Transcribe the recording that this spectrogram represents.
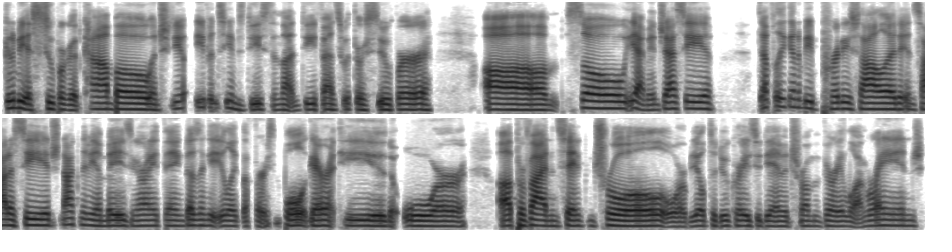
Gonna be a super good combo, and she even seems decent on defense with her super. Um, so yeah, I mean, Jessie definitely gonna be pretty solid inside of Siege. Not gonna be amazing or anything. Doesn't get you like the first bullet guaranteed or uh, provide insane control or be able to do crazy damage from a very long range.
